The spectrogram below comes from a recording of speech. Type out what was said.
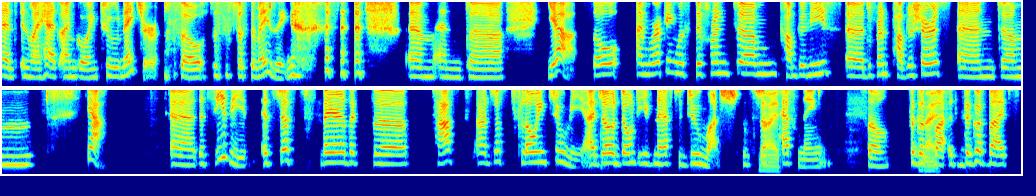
and in my head i'm going to nature so this is just amazing um, and uh, yeah so i'm working with different um, companies uh, different publishers and um, yeah uh, it's easy it's just there the, the tasks are just flowing to me i don't, don't even have to do much it's just nice. happening so it's a good nice. the good vibes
